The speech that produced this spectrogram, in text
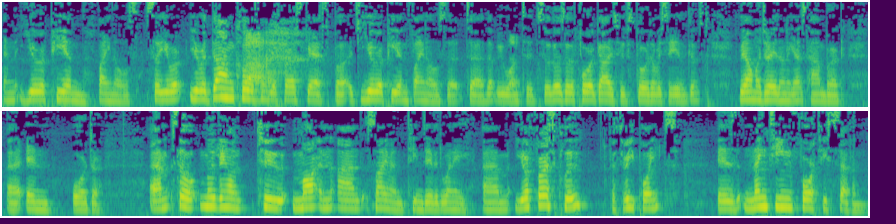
in European finals. So you were you were damn close on your first guess, but it's European finals that uh, that we wanted. So those are the four guys who've scored, obviously against Real Madrid and against Hamburg, uh, in order. Um, so moving on to Martin and Simon, Team David Winnie. Um, your first clue for three points is 1947.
